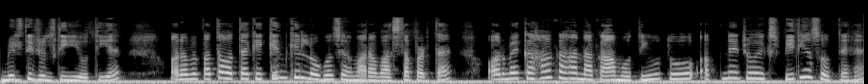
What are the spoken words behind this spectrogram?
ملتی جلتی ہی ہوتی ہے۔ اور ہمیں پتا ہوتا ہے کہ کن کن لوگوں سے ہمارا واسطہ پڑتا ہے۔ اور میں کہاں کہاں ناکام ہوتی ہوں تو اپنے جو ایکسپیرئنس ہوتے ہیں،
